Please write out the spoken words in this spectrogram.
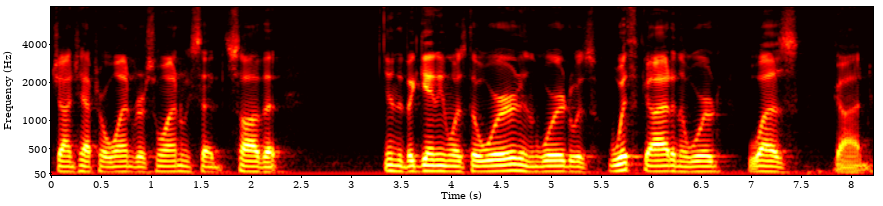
John chapter 1, verse 1, we said, saw that in the beginning was the Word, and the Word was with God, and the Word was God.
